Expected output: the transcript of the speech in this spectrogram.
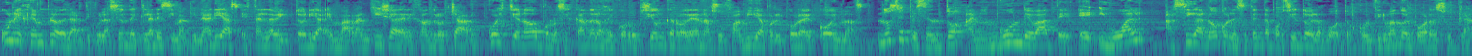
Un ejemplo de la articulación de clanes y maquinarias está en la victoria en Barranquilla de Alejandro Char, cuestionado por los escándalos de corrupción que rodean a su familia por el cobro de coimas. No se presentó a ningún debate e igual así ganó con el 70% de los votos, confirmando el poder de su clan.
